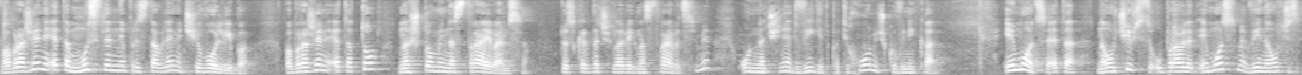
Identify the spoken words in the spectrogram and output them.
Воображение – это мысленное представление чего-либо. Воображение – это то, на что мы настраиваемся. То есть, когда человек настраивает себя, он начинает видеть, потихонечку вникать. Эмоции – это научившись управлять эмоциями, вы научитесь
